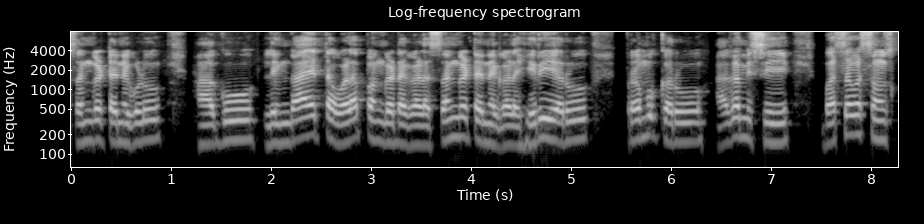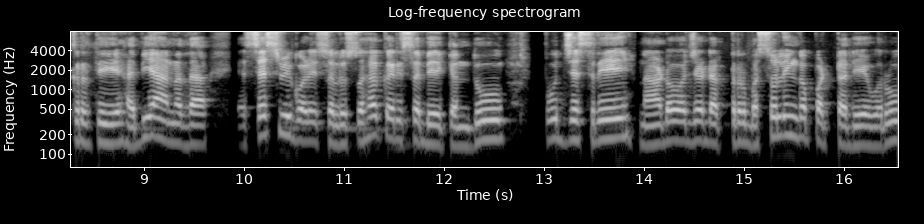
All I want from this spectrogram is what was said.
ಸಂಘಟನೆಗಳು ಹಾಗೂ ಲಿಂಗಾಯತ ಒಳಪಂಗಡಗಳ ಸಂಘಟನೆಗಳ ಹಿರಿಯರು, ಪ್ರಮುಖರು ಆಗಮಿಸಿ ಬಸವ ಸಂಸ್ಕೃತಿ ಅಭಿಯಾನದ ಯಶಸ್ವಿಗೊಳಿಸಲು ಸಹಕರಿಸಬೇಕೆಂದು ಪೂಜ್ಯ ಶ್ರೀ ನಾಡೋಜ ಡಾಕ್ಟರ್ ಬಸವಲಿಂಗಪಟ್ಟದೇವರು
